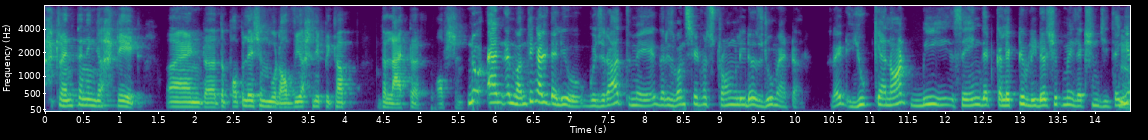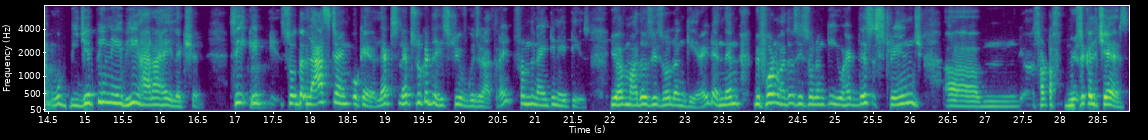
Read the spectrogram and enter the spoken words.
strengthening a state, and uh, the population would obviously pick up the latter option. No, and, and one thing I'll tell you, Gujarat may there is one state where strong leaders do matter right you cannot be saying that collective leadership में इलेक्शन जीतेंगे hmm. वो बीजेपी ने भी हारा है election see it so the last time okay let's let's look at the history of Gujarat right from the 1980s you have Madhav Singh Solanki right and then before Madhav Singh Solanki you had this strange sort of musical chairs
